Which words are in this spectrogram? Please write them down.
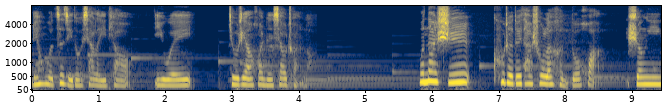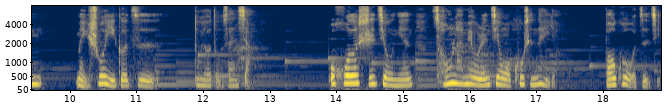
连我自己都吓了一跳，以为就这样换成哮喘了。我那时哭着对他说了很多话，声音每说一个字都要抖三下。我活了十九年，从来没有人见我哭成那样，包括我自己。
